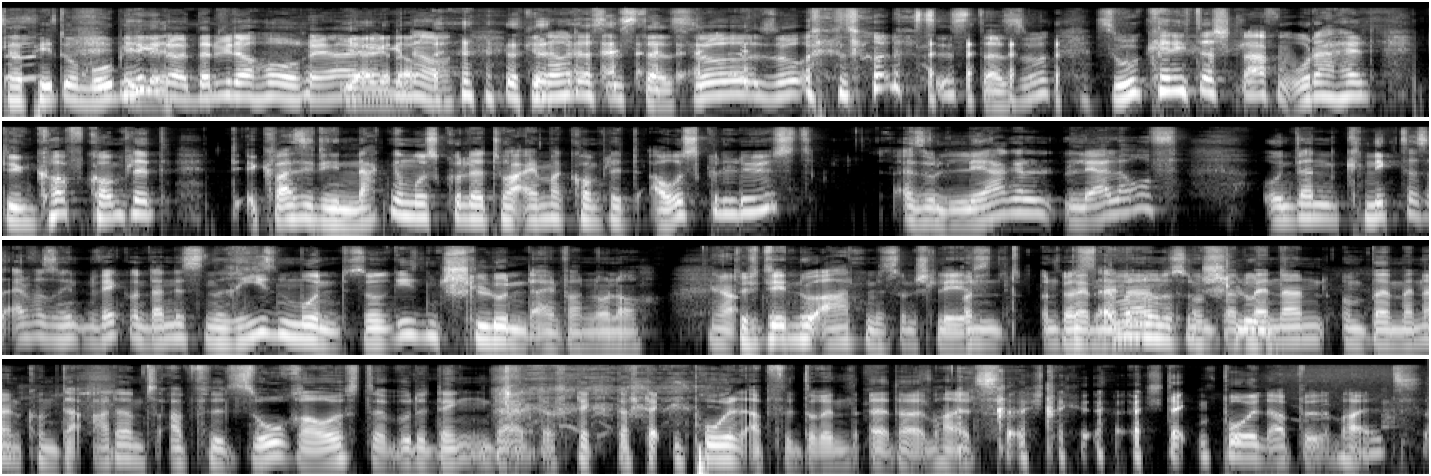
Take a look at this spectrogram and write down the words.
Perpetuum mobile. Ja, genau, dann wieder hoch, ja, Ja, ja, genau. genau. genau. das ist das. So, so, so, das ist das. So, so kenne ich das Schlafen. Oder halt den Kopf komplett, quasi die Nackenmuskulatur einmal komplett ausgelöst, also Leer, Leerlauf und dann knickt das einfach so hinten weg und dann ist ein Riesenmund, so ein Riesenschlund einfach nur noch, Ja. durch den du atmest und schläfst. Und, und, bei Männern, so und bei. Männern und bei Männern kommt der Adamsapfel so raus, da würde denken, da, da steckt da steckt ein Polenapfel drin, äh, da im Hals. Da steckt, da steckt ein Polenapfel im Hals.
